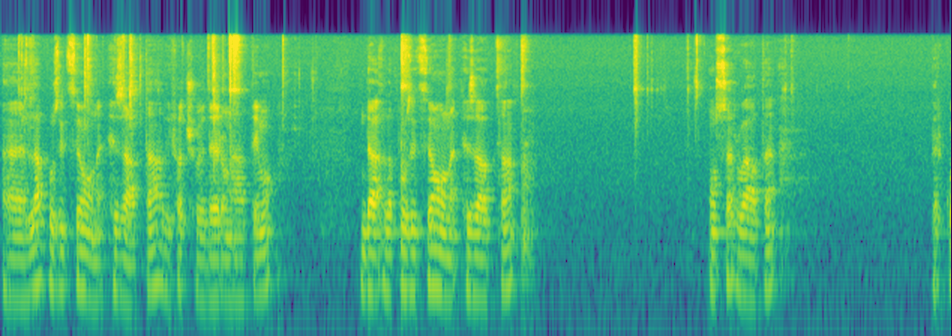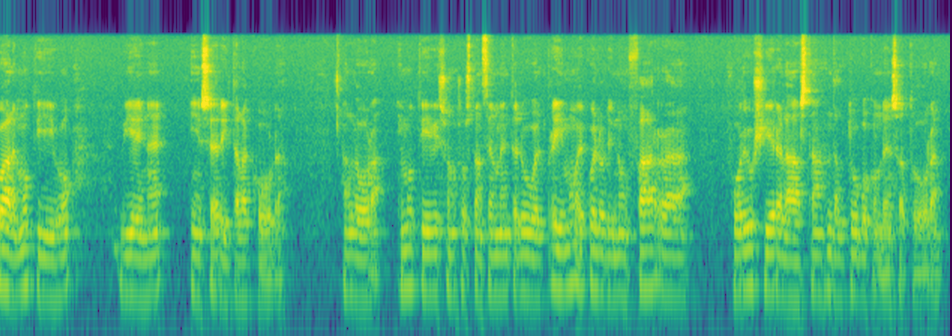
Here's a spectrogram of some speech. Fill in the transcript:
eh, la posizione esatta, vi faccio vedere un attimo, dà la posizione esatta, osservate per quale motivo viene inserita la coda. Allora, i motivi sono sostanzialmente due. Il primo è quello di non far fuoriuscire l'asta dal tubo condensatore.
